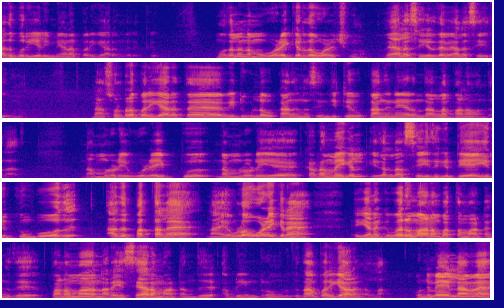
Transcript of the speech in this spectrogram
அதுக்கு ஒரு எளிமையான பரிகாரம் இருக்குது முதல்ல நம்ம உழைக்கிறத உழைச்சிக்கணும். வேலை செய்கிறத வேலை செய்துக்கணும். நான் சொல்கிற பரிகாரத்தை வீட்டுக்குள்ளே உட்காந்துன்னு செஞ்சுட்டு உட்காந்துனே இருந்தாலும் பணம் வந்துடாது நம்மளுடைய உழைப்பு நம்மளுடைய கடமைகள் இதெல்லாம் செய்துக்கிட்டே இருக்கும்போது அது பத்தலை. நான் எவ்வளோ உழைக்கிறேன்? எனக்கு வருமானம் பத்த மாட்டேங்குது. பணமாக நிறைய சேர மாட்டேங்குது அப்படின்றவங்களுக்கு தான் பரிகாரங்கள்லாம். ஒன்றுமே இல்லாமல்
